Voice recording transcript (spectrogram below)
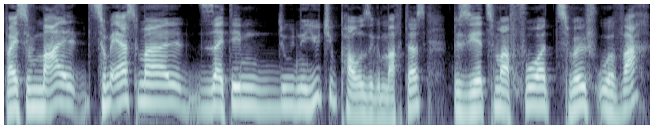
weißt du, mal zum ersten Mal, seitdem du eine YouTube-Pause gemacht hast, bist du jetzt mal vor 12 Uhr wach.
